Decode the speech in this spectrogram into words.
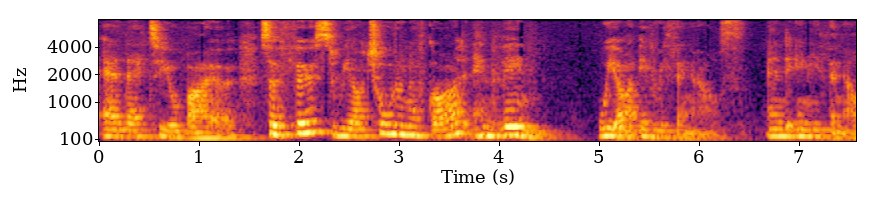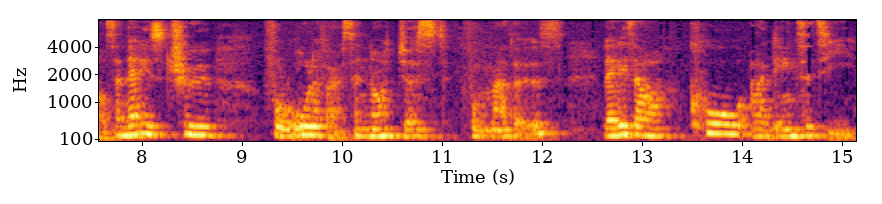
add that to your bio. So, first, we are children of God, and then we are everything else and anything else. And that is true for all of us and not just for mothers. That is our core identity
